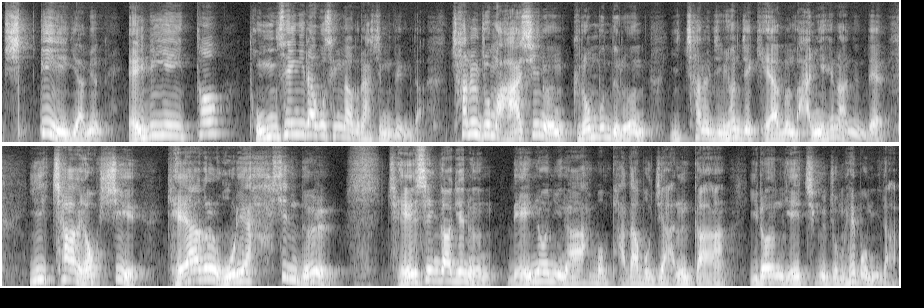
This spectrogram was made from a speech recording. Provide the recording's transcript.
쉽게 얘기하면 에비에이터 동생이라고 생각을 하시면 됩니다. 차를 좀 아시는 그런 분들은 이 차를 지금 현재 계약을 많이 해놨는데 이 차 역시 계약을 오래 하신들 제 생각에는 내년이나 한번 받아보지 않을까 이런 예측을 좀 해봅니다.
